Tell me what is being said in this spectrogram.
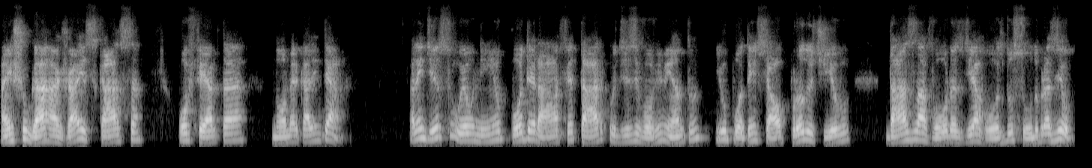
a enxugar a já escassa oferta no mercado interno. Além disso, o El Ninho poderá afetar o desenvolvimento e o potencial produtivo das lavouras de arroz do sul do Brasil. O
